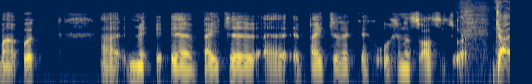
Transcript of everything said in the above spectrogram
maar ook uh, uh buite uh buitelike organisasies ook. Ja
